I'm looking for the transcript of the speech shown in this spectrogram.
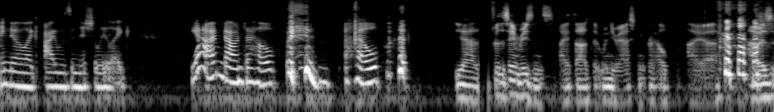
I know like I was initially like, yeah, I'm down to help. help. Yeah, for the same reasons. I thought that when you were asking for help, I uh, I was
